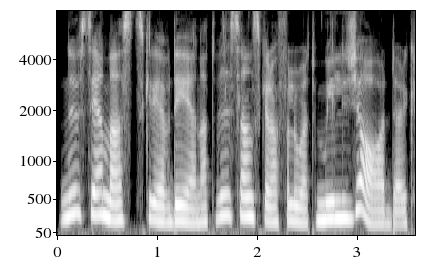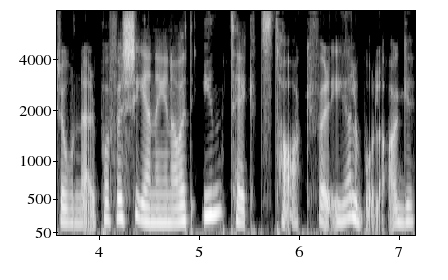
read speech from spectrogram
Nu senast skrev DN att vi svenskar har förlorat miljarder kronor på förseningen av ett intäktstak för elbolag.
